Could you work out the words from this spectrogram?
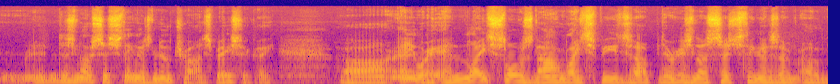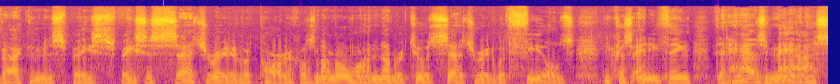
there's no such thing as neutrons basically. Uh, anyway, and light slows down, light speeds up. There is no such thing as a, a, vacuum in space. Space is saturated with particles, number one. Number two, it's saturated with fields because anything that has mass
